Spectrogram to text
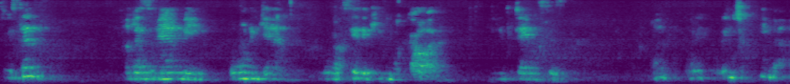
So he says, unless a man be born again, he will not see the kingdom of God. And Nicodemus says, what? What are, what are you talking about?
